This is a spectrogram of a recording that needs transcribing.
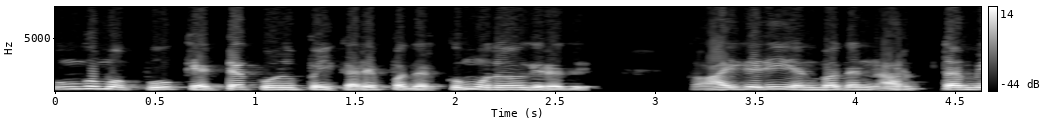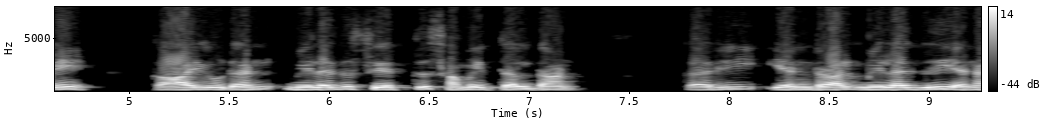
குங்குமப்பூ கெட்ட கொழுப்பை கரைப்பதற்கும் உதவுகிறது. காய்கறி என்பதன் அர்த்தமே காயுடன் மிளகு சேர்த்து சமைத்தல்தான். கறி என்றால் மிளகு என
